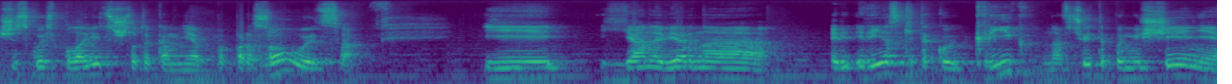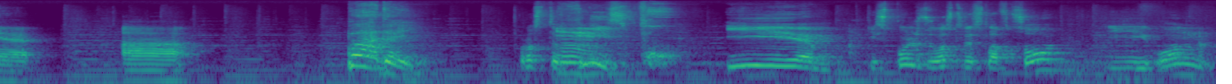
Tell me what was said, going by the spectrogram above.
сквозь половицу что-то ко мне просовывается. И я, наверное, резкий такой крик на все это помещение. а, Падай! Просто вниз. Фух. И использую острое словцо, и он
